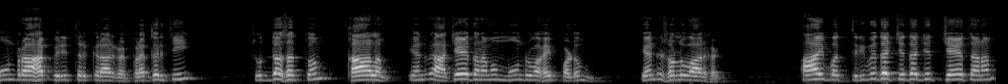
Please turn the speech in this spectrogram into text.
மூன்றாக பிரித்திருக்கிறார்கள். பிரகிருதி சுத்த சத்துவம் காலம் என்று அச்சேதனமும் மூன்று வகைப்படும் என்று சொல்லுவார்கள். ஆ இப்போ திரிவித சிதஜித் சேத்தனம்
